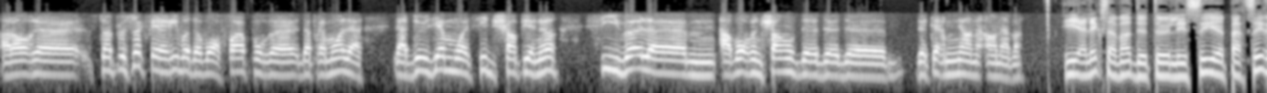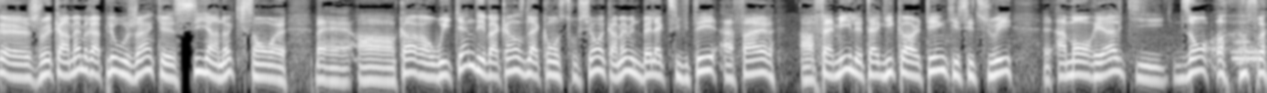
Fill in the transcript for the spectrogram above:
Alors, euh, c'est un peu ça que Ferrari va devoir faire pour, euh, d'après moi, la, deuxième moitié du championnat s'ils veulent euh, avoir une chance de, terminer en avant. Et Alex, avant de te laisser euh, partir, euh, je veux quand même rappeler aux gens que s'il y en a qui sont euh, ben, encore en week-end des vacances de la construction, il y a quand même une belle activité à faire en famille, le Taggy Karting qui est situé à Montréal, qui, disons, offre,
